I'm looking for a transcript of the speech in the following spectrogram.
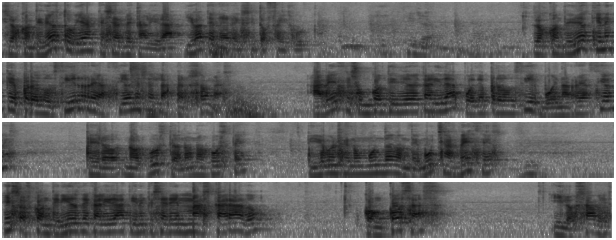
Si los contenidos tuvieran que ser de calidad, iba a tener éxito Facebook. Los contenidos tienen que producir reacciones en las personas. A veces un contenido de calidad puede producir buenas reacciones, pero nos guste o no nos guste, vivimos en un mundo donde muchas veces esos contenidos de calidad tienen que ser enmascarados con cosas, y lo sabes,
